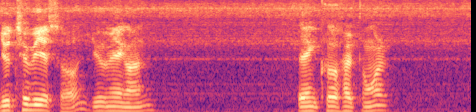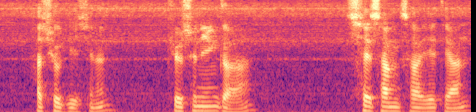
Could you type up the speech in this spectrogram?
유튜브에서 유명한 앵커 활동을 하시고 계시는 교수님과 세상사에 대한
